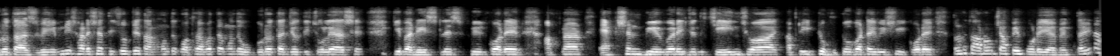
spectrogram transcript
উগ্রতা আসবে। এমনি সাড়ে সাথে চলছে, তার মধ্যে কথাবার্তার মধ্যে উগ্রতা যদি চলে আসে, কিংবা রেস্টলেস ফিল করেন, আপনার অ্যাকশন বিহেভিয়ারে যদি চেঞ্জ হয়, আপনি একটু হুটোপাটাই বেশি করে, তাহলে তো আরও চাপে পড়ে যাবেন, তাই না?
